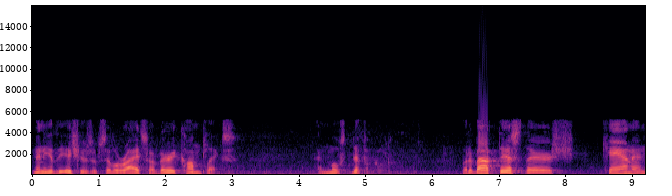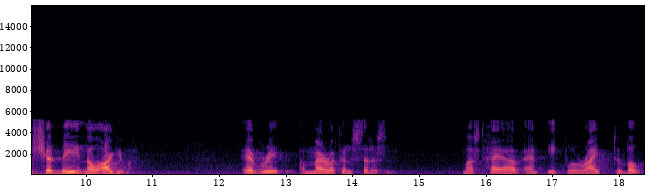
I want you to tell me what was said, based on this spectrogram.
Many of the issues of civil rights are very complex and most difficult. But about this, there can and should be no argument. Every American citizen must have an equal right to vote.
